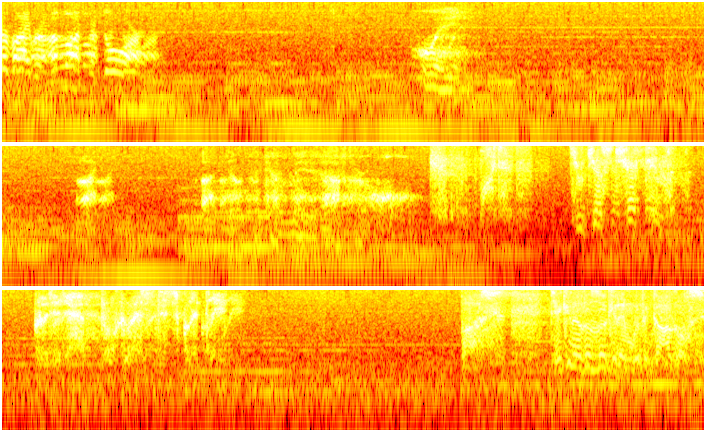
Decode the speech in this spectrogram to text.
Survivor. Unlock the door. Boy. I... I don't think I made it after all. What? You just checked him. Could it have progressed this quickly? Boss, take another look at him with the goggles.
